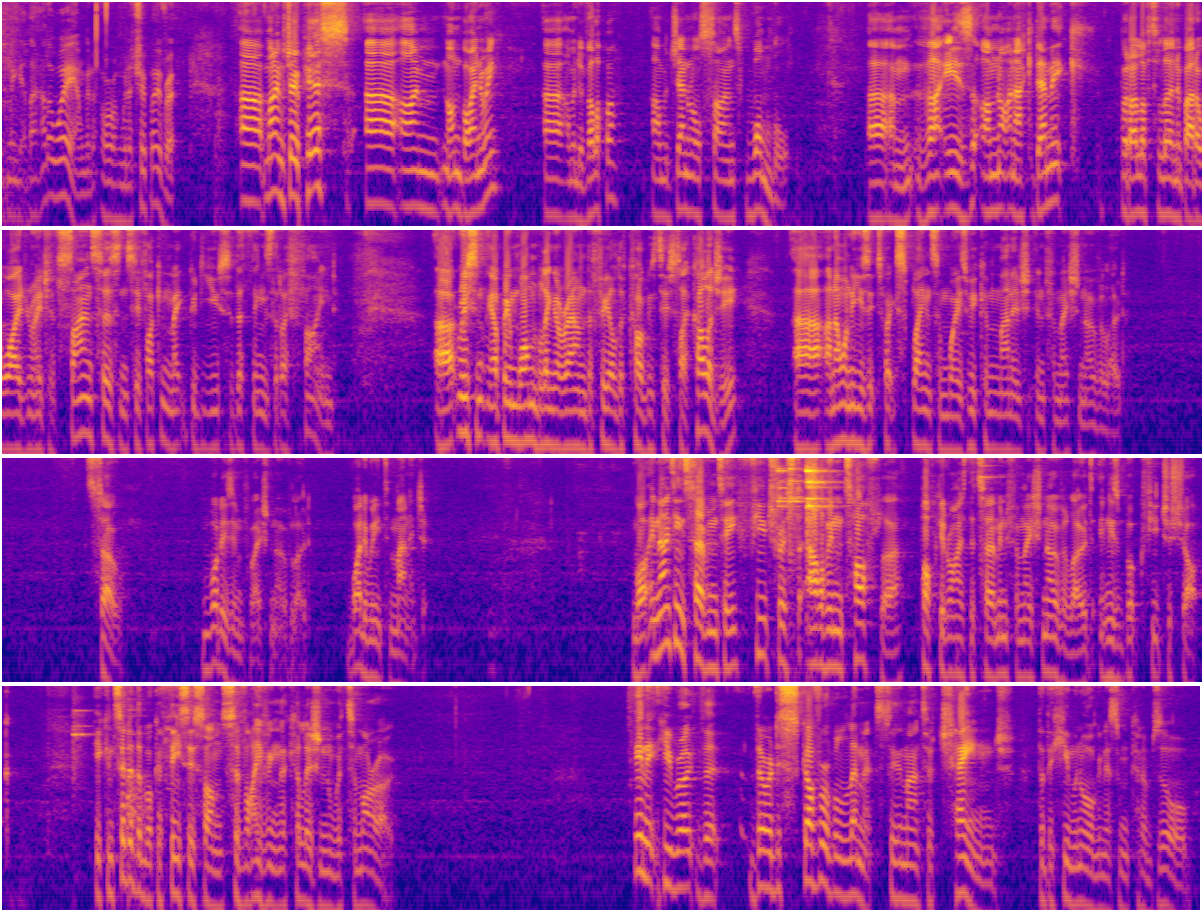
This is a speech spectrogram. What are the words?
just going to get that out of the way, I'm gonna, or I'm going to trip over it. Uh, my name's Jo Pearce. Uh, I'm non-binary. Uh, I'm a developer. I'm a general science womble. Um, that is, I'm not an academic, but I love to learn about a wide range of sciences and see if I can make good use of the things that I find. Uh, recently, I've been wombling around the field of cognitive psychology, uh, and I want to use it to explain some ways we can manage information overload. So, what is information overload? Why do we need to manage it? Well, in 1970, futurist Alvin Toffler popularized the term information overload in his book Future Shock. He considered the book a thesis on surviving the collision with tomorrow. In it, he wrote that there are discoverable limits to the amount of change that the human organism can absorb,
